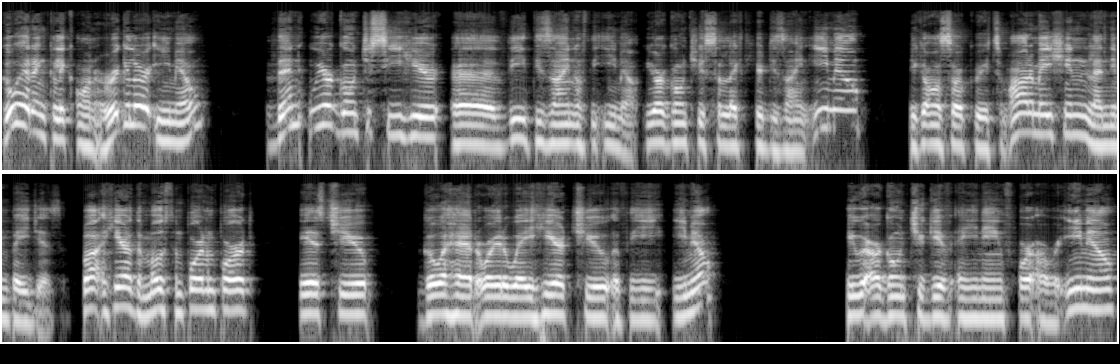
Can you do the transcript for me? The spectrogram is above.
Go ahead and click on regular email then we are going to see here uh, the design of the email. You are going to select here design email. You can also create some automation, landing pages. But here the most important part is to go ahead right away here to the email. Here we are going to give a name for our email.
